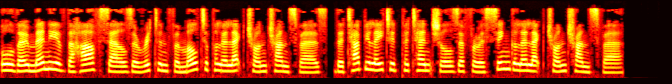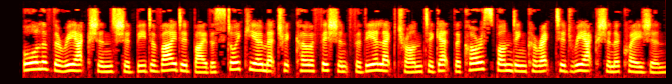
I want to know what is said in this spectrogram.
Although many of the half cells are written for multiple electron transfers, the tabulated potentials are for a single electron transfer. All of the reactions should be divided by the stoichiometric coefficient for the electron to get the corresponding corrected reaction equation.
